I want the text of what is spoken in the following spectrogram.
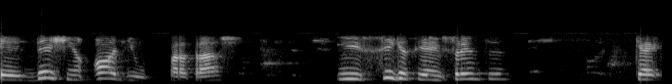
e deixem ódio para trás e sigam-se em frente que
